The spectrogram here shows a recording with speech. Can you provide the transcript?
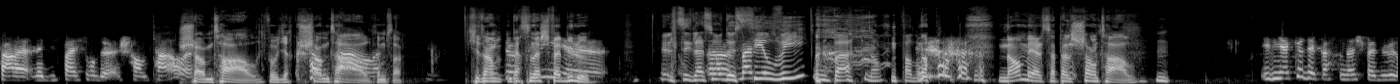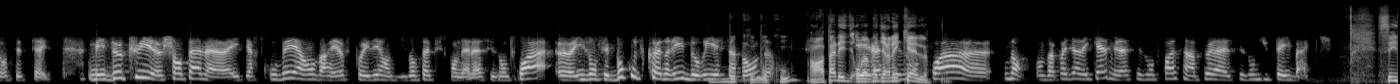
par la, la disparition de Chantal. Chantal, il faut dire que Chantal, comme ça. Qui est un depuis, personnage fabuleux. euh, C'est la sœur Euh, de bah- Sylvie ou pas? Non, pardon. Non, mais elle s'appelle Chantal. Il n'y a que des personnages fabuleux dans cette série. Mais depuis, euh, Chantal a été retrouvée, hein, on va rien spoiler en disant ça puisqu'on est à la saison 3. Euh, ils ont fait beaucoup de conneries, Dory et sa Beaucoup, bande. beaucoup. On va pas, les, on va pas dire. 3, euh, non, on va pas dire lesquels, mais la saison 3, c'est un peu la saison du payback. C'est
